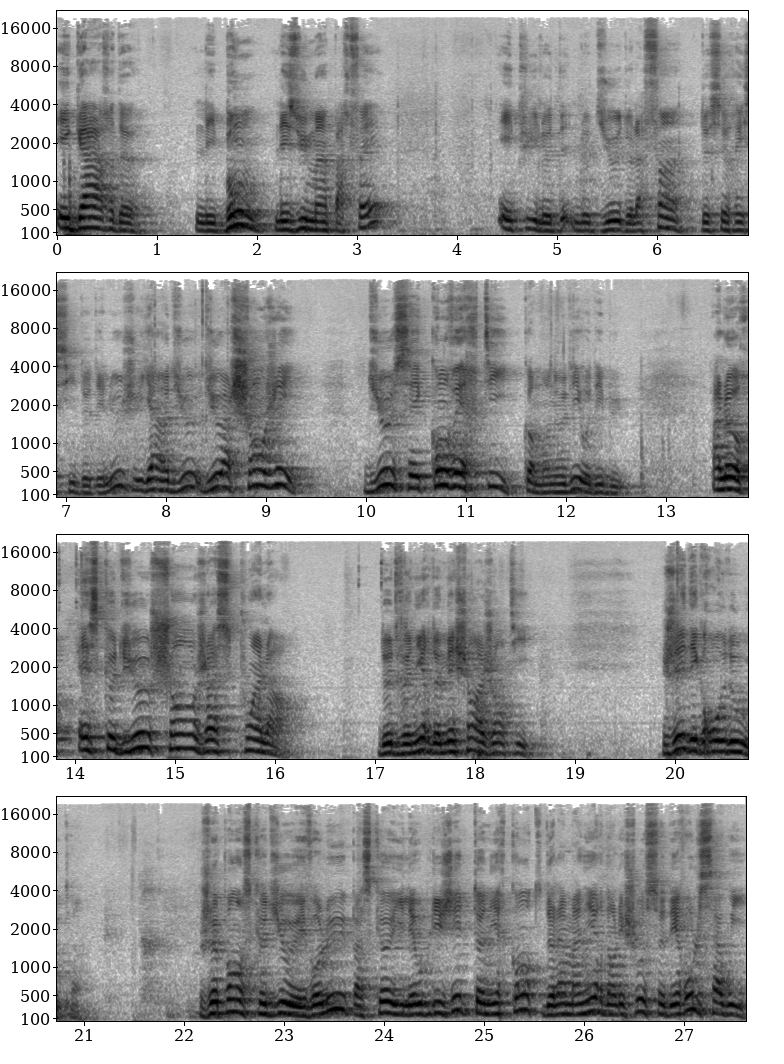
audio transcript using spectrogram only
et garde les bons, les humains parfaits, et puis le, Dieu de la fin de ce récit de déluge, il y a un Dieu, Dieu a changé, Dieu s'est converti, comme on nous dit au début. Alors, est-ce que Dieu change à ce point-là, de devenir de méchant à gentil J'ai des gros doutes. Je pense que Dieu évolue parce qu'il est obligé de tenir compte de la manière dont les choses se déroulent, ça oui.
